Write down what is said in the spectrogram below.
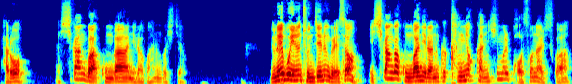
바로 시간과 공간이라고 하는 것이죠. 눈에 보이는 존재는 그래서 시간과 공간이라는 그 강력한 힘을 벗어날 수가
